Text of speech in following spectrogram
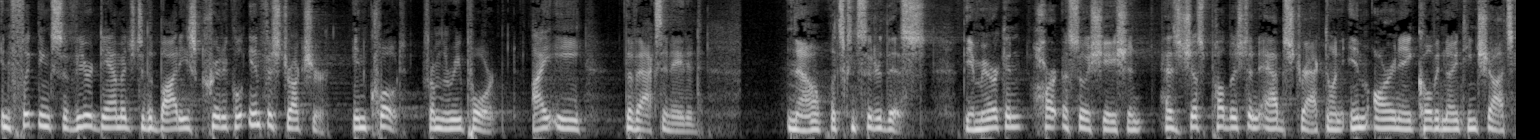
inflicting severe damage to the body's critical infrastructure, in quote from the report, i.e., the vaccinated. Now, let's consider this. The American Heart Association has just published an abstract on mRNA COVID 19 shots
